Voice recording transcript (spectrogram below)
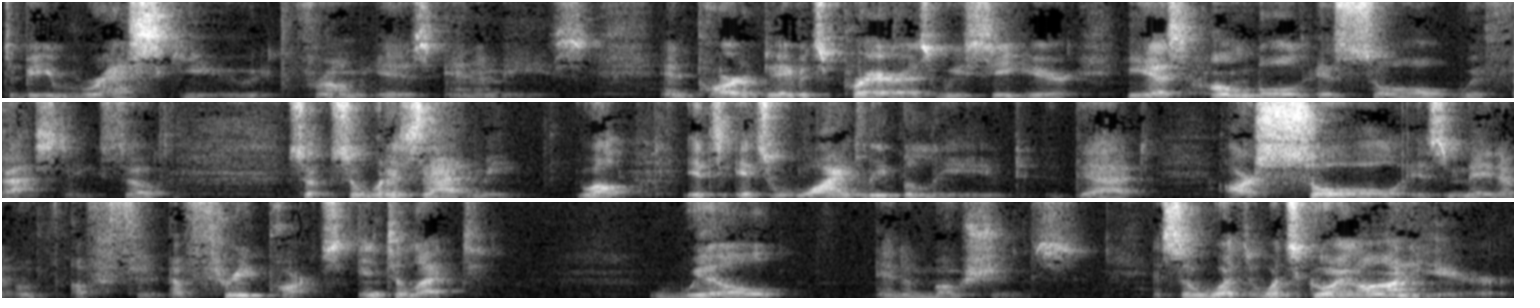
to be rescued from his enemies. And part of David's prayer, as we see here, he has humbled his soul with fasting. So, so, so what does that mean? Well, it's, it's widely believed that our soul is made up of, of, of three parts intellect, will, and emotions. And so, what, what's going on here,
